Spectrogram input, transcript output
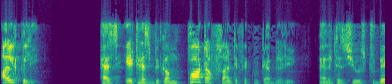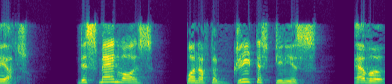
alkali, as it has become part of scientific vocabulary and it is used today also. This man was one of the greatest genius ever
